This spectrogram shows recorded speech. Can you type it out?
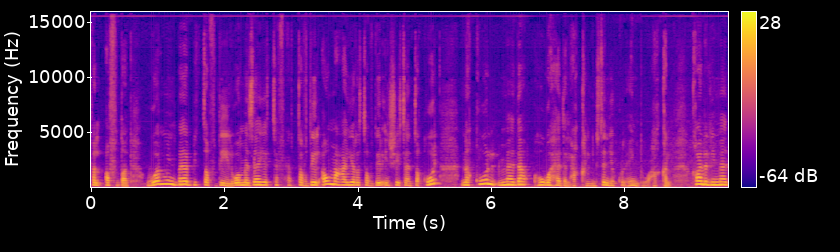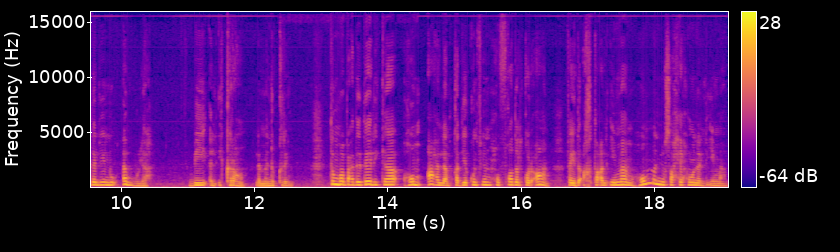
فالأفضل. ومن باب التفضيل ومزايا التفضيل أو معايير التفضيل إن شئت أن تقول نقول ماذا هو هذا العقل؟ الإنسان يكون عنده عقل. قال لماذا لأنه أولى بالإكرام لما نكرم؟ ثم بعد ذلك هم أعلم قد يكون فيهم حفاظ القرآن فإذا أخطأ الإمام هم من يصححون الإمام.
